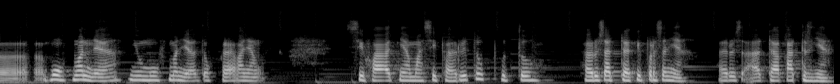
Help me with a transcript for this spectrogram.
uh, movement ya, new movement ya atau gerakan yang sifatnya masih baru itu butuh harus ada kipersennya, harus ada kadernya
